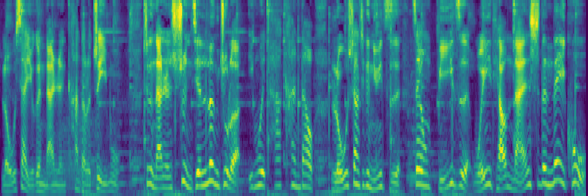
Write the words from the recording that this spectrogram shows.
楼下有个男人看到了这一幕，这个男人瞬间愣住了，因为他看到楼上这个女子在用鼻子闻一条男士的内裤，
